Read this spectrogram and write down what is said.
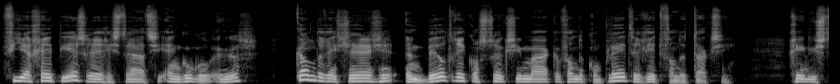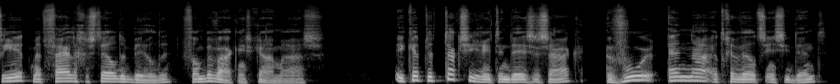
Via GPS-registratie en Google Earth kan de recherche een beeldreconstructie maken van de complete rit van de taxi, geïllustreerd met veiliggestelde beelden van bewakingscamera's. Ik heb de taxirit in deze zaak voor en na het geweldsincident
